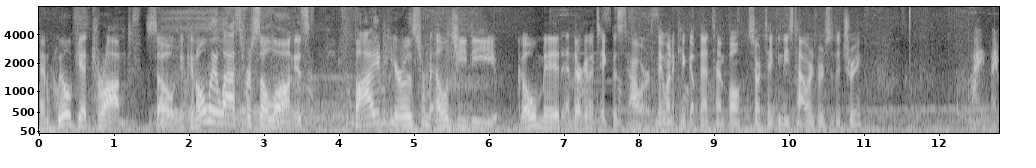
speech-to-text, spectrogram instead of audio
and will get dropped. So it can only last for so long. As five heroes from LGD go mid, and they're going to take this tower. They want to kick up that tempo, start taking these towers versus the tree. I, I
